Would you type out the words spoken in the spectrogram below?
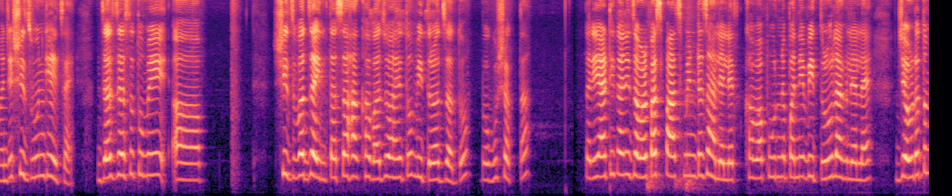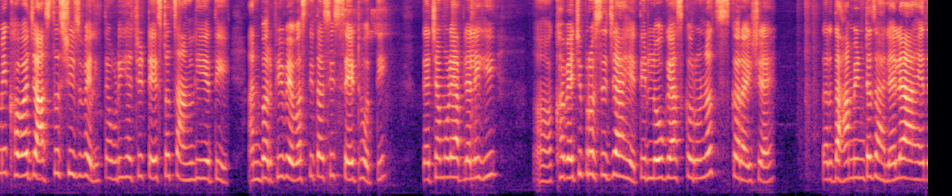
म्हणजे शिजवून घ्यायचा आहे जसजसं तुम्ही शिजवत जाईल तसा हा खवा जो आहे तो वितळत जातो. बघू शकता. तर या ठिकाणी जवळपास पाच मिनटं झालेले आहेत. खवा पूर्णपणे वितळू लागलेला आहे जेवढं तुम्ही खवा जास्त शिजवेल तेवढी ह्याची टेस्ट चांगली येते आणि बर्फी व्यवस्थित अशी सेट होती. त्याच्यामुळे आपल्याला ही खव्याची प्रोसेस जी आहे ती लो गॅस करूनच करायची आहे. तर दहा मिनटं झालेले आहेत.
